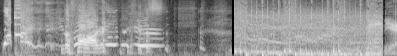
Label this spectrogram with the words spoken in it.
Why? The fog. The end.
